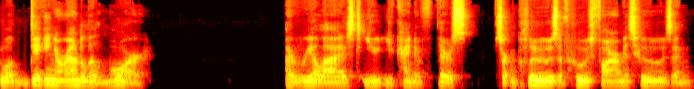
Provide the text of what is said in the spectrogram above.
well, digging around a little more, I realized you you kind of there's certain clues of whose farm is whose and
